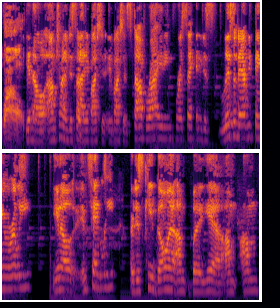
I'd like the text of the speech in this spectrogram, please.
Wow. you know, I'm trying to decide if I should if I should stop writing for a second and just listen to everything really, you know, intently, or just keep going. I'm, but yeah, I'm I'm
